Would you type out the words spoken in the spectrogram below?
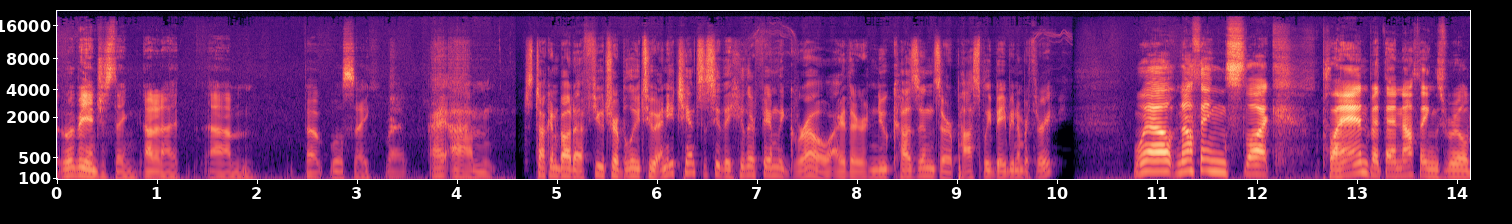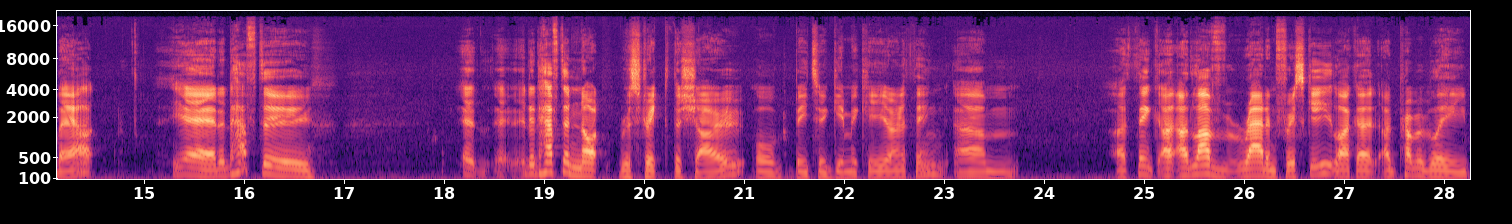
it would be interesting. I don't know, um, but we'll see. Right. I um just talking about a future Blue 2. Any chance to see the Heeler family grow, either new cousins or possibly baby number three? Well, nothing's like planned, but then nothing's ruled out. Yeah, it'd have to. It, it'd have to not restrict the show or be too gimmicky or anything. Um, I think I, I'd love Rad and Frisky. Like I, I'd probably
